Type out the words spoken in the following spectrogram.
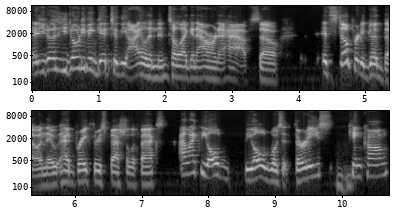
and you don't you don't even get to the island until like an hour and a half. So it's still pretty good though, and they had breakthrough special effects. I like the old the old was it 30s mm-hmm. King Kong.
